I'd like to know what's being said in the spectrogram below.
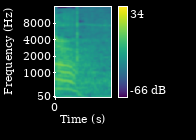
что?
